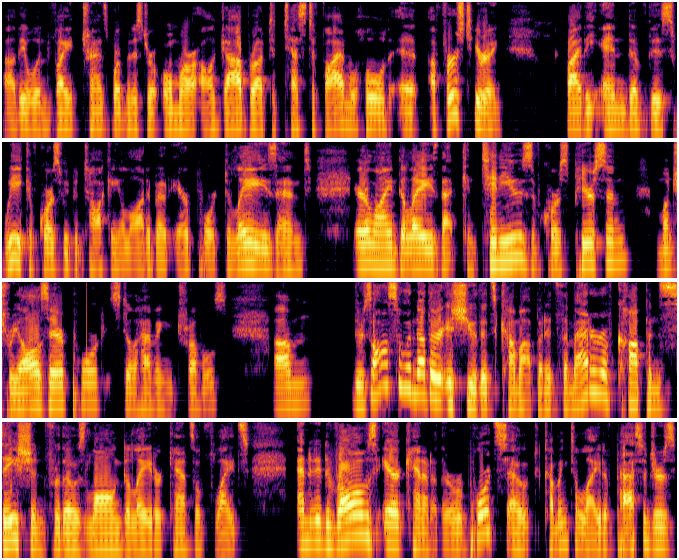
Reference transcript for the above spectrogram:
Uh, they will invite Transport Minister Omar Alghabra to testify and will hold a, a first hearing by the end of this week. Of course, we've been talking a lot about airport delays and airline delays. That continues. Of course, Pearson, Montreal's airport, still having troubles. Um, there's also another issue that's come up, and it's the matter of compensation for those long delayed or canceled flights. And it involves Air Canada. There are reports out coming to light of passengers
